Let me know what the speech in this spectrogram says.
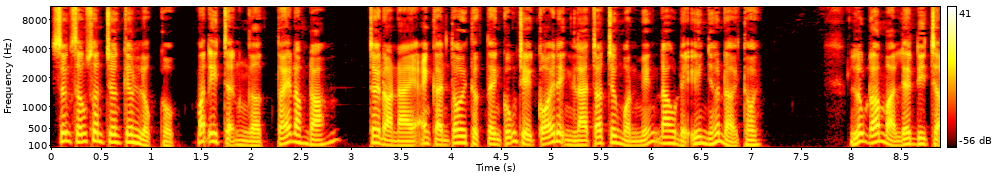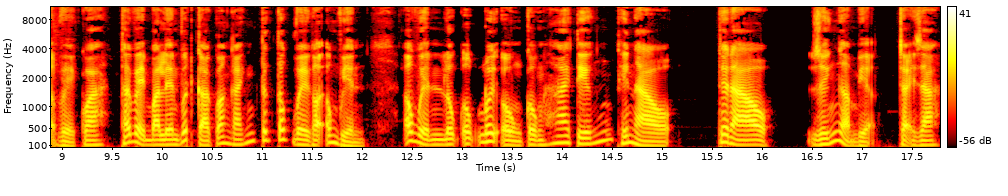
Xương sống Xuân Trương kêu lục cục, mắt y trận ngược, tóe đom đóm. Chơi đòn này anh cần tôi thực tình cũng chỉ có ý định là cho Trương một miếng đau để y nhớ đời thôi. Lúc đó bà lên đi chợ về qua, thấy vậy bà liền vứt cả quang gánh, tức tốc về gọi ông Viền. Ông Viền lục ục đôi ủng cùng hai tiếng, thế nào, thế nào, dính ở miệng, chạy ra.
